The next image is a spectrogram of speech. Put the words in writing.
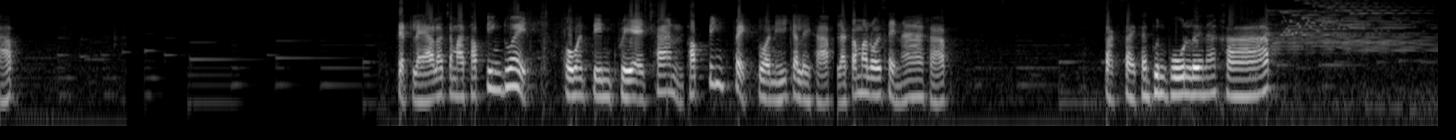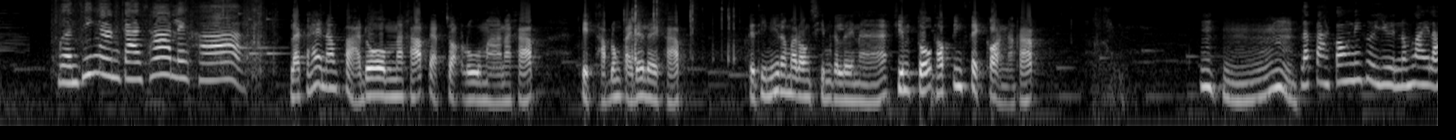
ครับเสร็จแล้วเราจะมาท็อปปิ้งด้วย o v a l t i n Creation Topping f l a k ตัวนี้กันเลยครับ แล้วก็มาโรยใส่หน้าครับ ตักใส่กันพูนๆเลยนะครับ เหมือนที่งานกาชาติเลยค่ะ แล้วก็ให้นำฝาโดมนะครับ แบบเจาะรูมานะครับ ปิดทับลงไปได้เลยครับเดี๋ยวทีนี้เรามาลองชิมกันเลยนะ ชิมโต๊ะท็อปปิ้งเฟกก่อนนะครับอือหือและตากล้องนี่คือยืนน้ำลายไหล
